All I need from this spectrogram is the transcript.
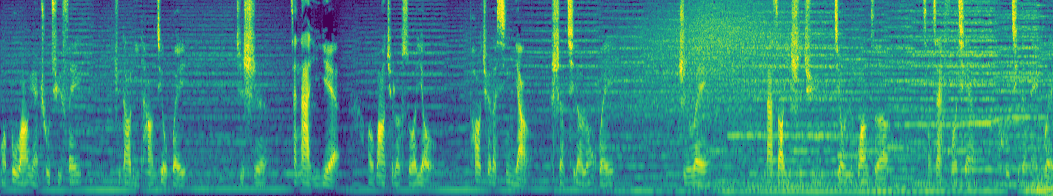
我不往远处去飞，直到礼堂就回。只是在那一夜，我忘却了所有，抛却了信仰，舍弃了轮回，只为那早已失去旧日光泽。曾在佛前哭泣的玫瑰。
